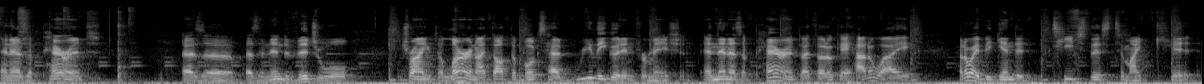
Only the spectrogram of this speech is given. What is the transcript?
And as a parent, as a as an individual trying to learn, I thought the books had really good information. And then as a parent, I thought, okay, how do I how do I begin to teach this to my kid?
